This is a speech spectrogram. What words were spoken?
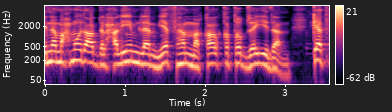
إن محمود عبد الحليم لم يفهم مقال قطب جيدا كتب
